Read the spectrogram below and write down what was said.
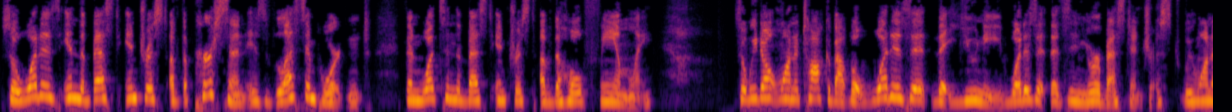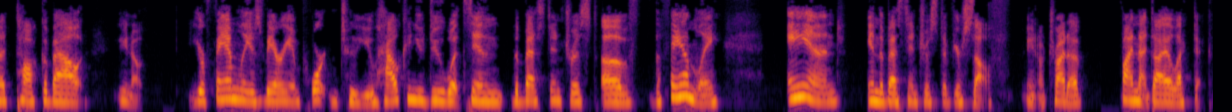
So what is in the best interest of the person is less important than what's in the best interest of the whole family. So we don't want to talk about but what is it that you need? What is it that's in your best interest? We want to talk about you know your family is very important to you. How can you do what's in the best interest of the family and in the best interest of yourself? You know try to find that dialectic.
